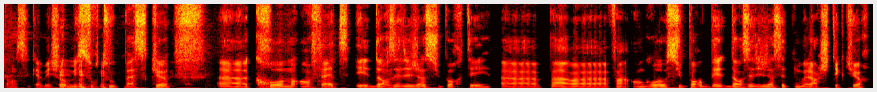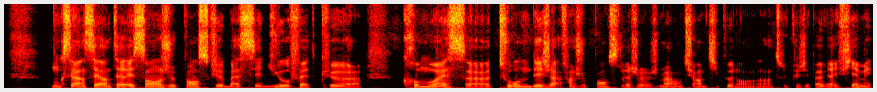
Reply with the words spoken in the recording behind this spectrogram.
dans ces CKB Show, mais surtout parce que Chrome, en fait, est d'ores et déjà supporté par, enfin, en gros, supporte d'ores et déjà cette nouvelle architecture. Donc c'est assez intéressant. Je pense que bah, c'est dû au fait que Chrome OS euh, tourne déjà, enfin je pense, là je, m'aventure un petit peu dans un truc que j'ai pas vérifié, mais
